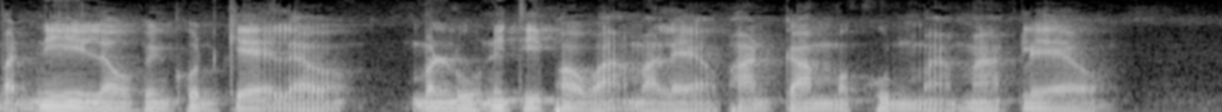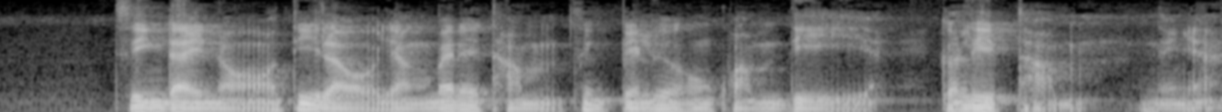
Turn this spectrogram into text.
บัดนี้เราเป็นคนแก่แล้ว บรรลุนิติภาวะมาแล้ว ผ่านกรรมมาคุณมามากแล้ว สิ่งใดหนอที่เรายังไม่ได้ทำซึ่งเป็นเรื่องของความดี ก็รีบทำอย่างเงี้ย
